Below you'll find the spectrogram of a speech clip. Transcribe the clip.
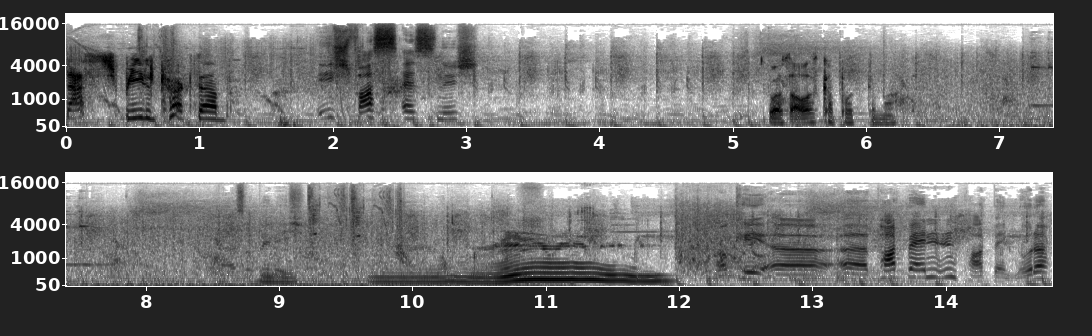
Das Spiel kackt ab! Ich fass es nicht. Du hast alles kaputt gemacht. Also bin ich. Okay, äh, äh, Part beenden? Part beenden, oder?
